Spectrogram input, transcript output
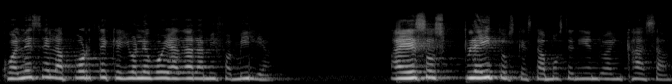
¿Cuál es el aporte que yo le voy a dar a mi familia? A esos pleitos que estamos teniendo en casa,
